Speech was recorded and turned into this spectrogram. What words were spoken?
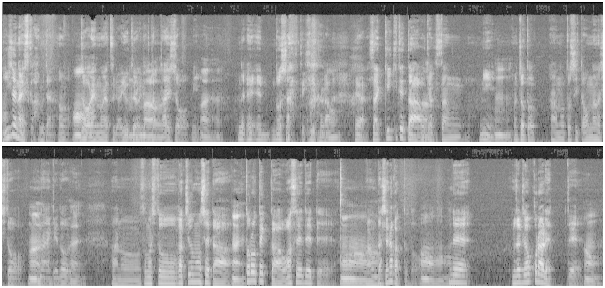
あ。あいいじゃないですかみたいな。そのあー。常連のやつが言うてるわけ。なるほど大将に。はいはい。でええどうしたの？って聞いたら、うん。いやさっき来てたお客さんに、うん。ちょっとあの年いった女の人なんやけど、はい。あのその人が注文してはい。たトロテッカーを忘れてて、ああの出してなかったと、あ。、でむちゃくちゃ怒られて、うん。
